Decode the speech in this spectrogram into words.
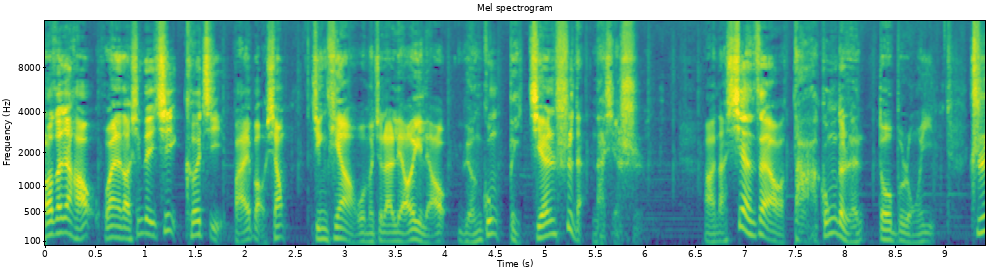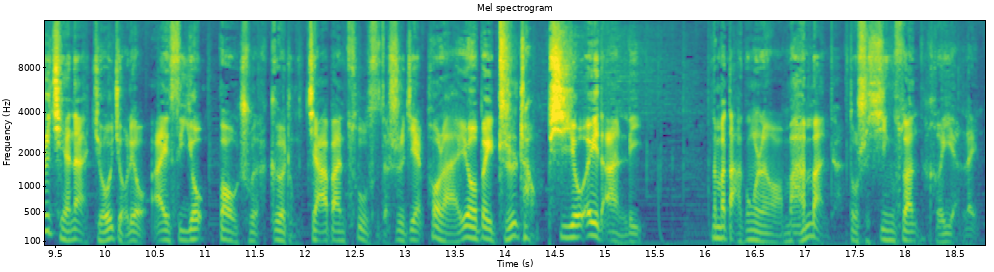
Hello，大家好，欢迎来到新的一期科技百宝箱。今天啊，我们就来聊一聊员工被监视的那些事。啊，那现在啊，打工的人都不容易。之前呢，九九六 ICU 爆出了各种加班猝死的事件，后来又被职场 PUA 的案例。那么打工人啊，满满的都是心酸和眼泪。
